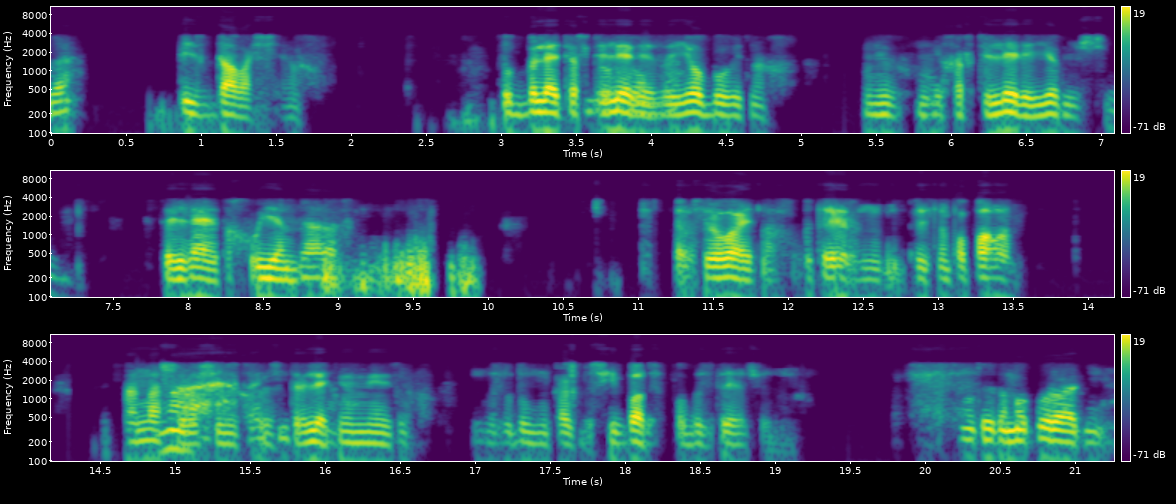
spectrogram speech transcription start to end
да? Пизда вообще. нахуй. Тут, блядь, артиллерия Удобно. заебывает, нахуй. У них, у них артиллерия ебнешь. Стреляет охуенно. Да. Взрывает, нахуй, БТР, ну, блядь, напополам. А наши Ах, вообще нихуя стрелять не умеют. Уже думаю, как бы съебаться побыстрее. что-то. Вот этом аккуратней.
